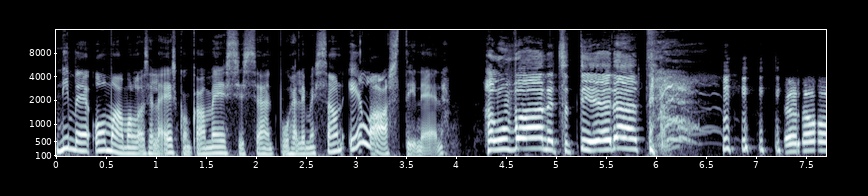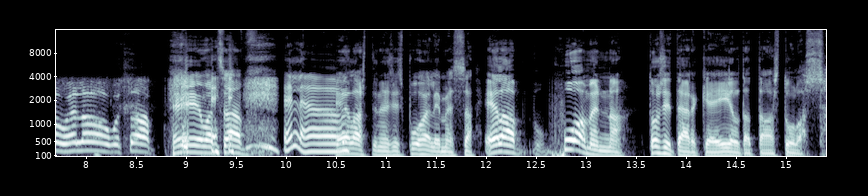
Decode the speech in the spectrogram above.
Nimenomaan mulla siellä Eskonkaan messissä, että puhelimessa on elastinen. Haluan vaan, että sä tiedät. Hello, hello, what's up? Hei, what's up? Hello. Elastinen siis puhelimessa. Ela, huomenna tosi tärkeä ilta taas tulossa.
